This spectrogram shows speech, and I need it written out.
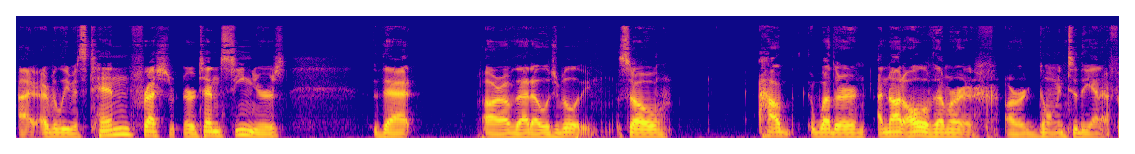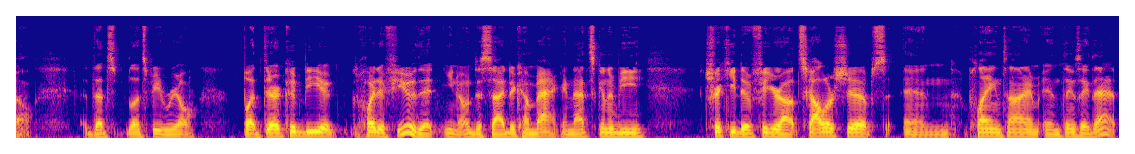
I, I believe it's 10 fresh or 10 seniors that are of that eligibility. So how whether not all of them are are going to the NFL. That's let's be real. But there could be a, quite a few that, you know, decide to come back and that's going to be tricky to figure out scholarships and playing time and things like that.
